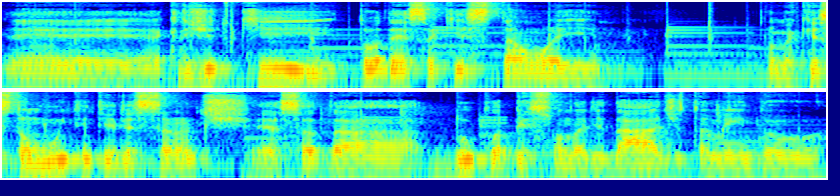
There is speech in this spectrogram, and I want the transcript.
é, acredito que toda essa questão aí é uma questão muito interessante, essa da dupla personalidade também do,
